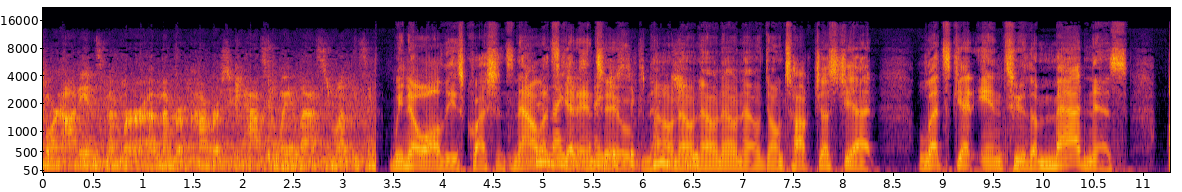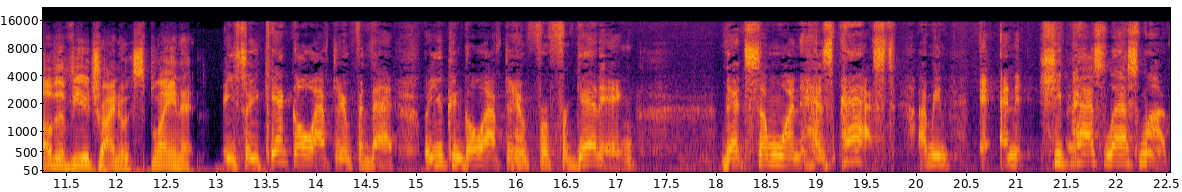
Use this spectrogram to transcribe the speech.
for an audience member, a member of Congress who passed away last month. He seemed We know all these questions. Now let's I get just- into no, no, no, no, no. Don't talk just yet. Let's get into the madness of the view trying to explain it. So you can't go after him for that, but you can go after him for forgetting that someone has passed. I mean, and she passed last month,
